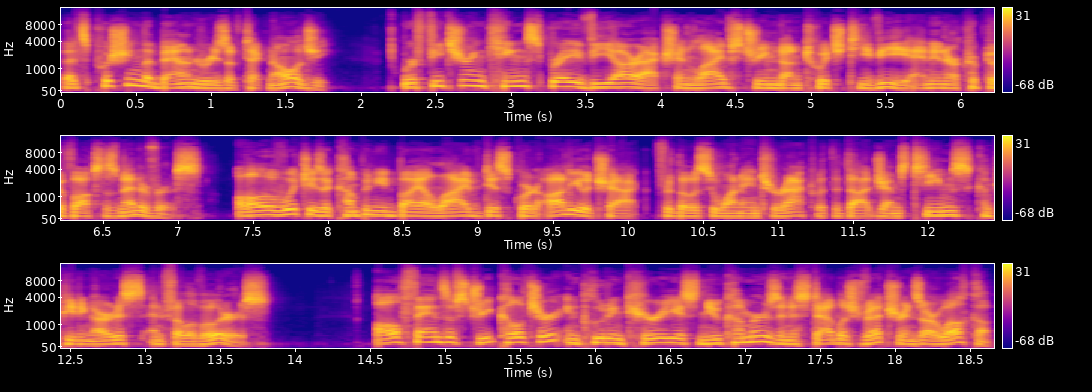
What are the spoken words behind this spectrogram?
that's pushing the boundaries of technology. We're featuring Kingspray VR action live streamed on Twitch TV and in our CryptoVoxels metaverse, all of which is accompanied by a live Discord audio chat for those who want to interact with the Dot Gems teams, competing artists, and fellow voters. All fans of street culture, including curious newcomers and established veterans, are welcome.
